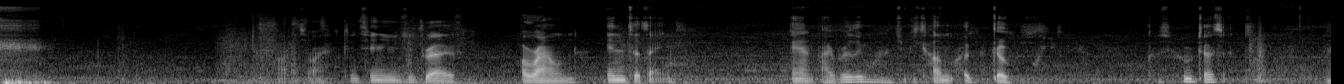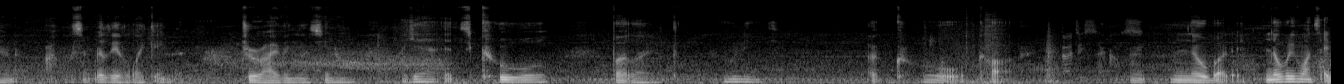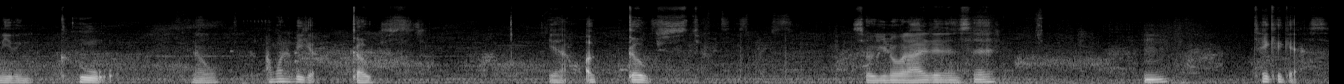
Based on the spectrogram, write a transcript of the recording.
Alright, so I continue to drive around into things. And I really wanted to become a ghost. Because who doesn't? And I wasn't really liking driving this, you know? Like, yeah, it's cool, but like, who needs a cool car? Like, nobody. Nobody wants anything cool, you know? I want to be a ghost. Yeah, a ghost. So you know what I did instead? Hmm? Take a guess.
